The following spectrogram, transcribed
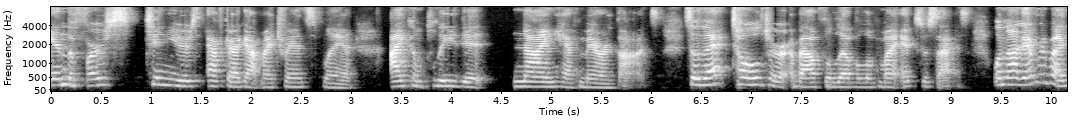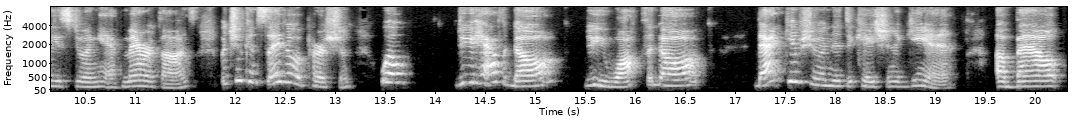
In the first 10 years after I got my transplant, I completed nine half marathons. So that told her about the level of my exercise. Well, not everybody's doing half marathons, but you can say to a person, well, do you have a dog? Do you walk the dog? That gives you an indication again about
